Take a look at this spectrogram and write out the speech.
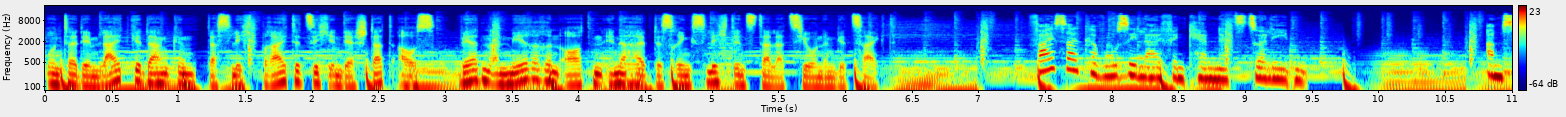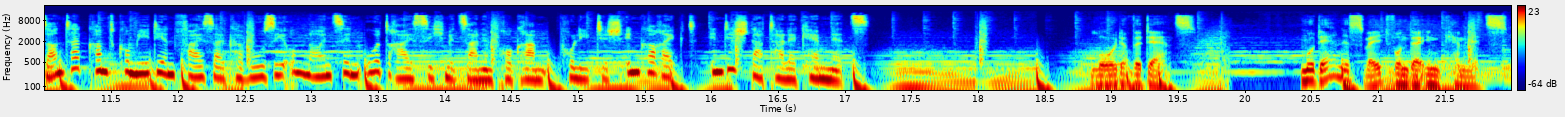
Unter dem Leitgedanken, das Licht breitet sich in der Stadt aus, werden an mehreren Orten innerhalb des Rings Lichtinstallationen gezeigt. Faisal Kavusi live in Chemnitz zu erleben. Am Sonntag kommt Comedian Faisal Kavusi um 19.30 Uhr mit seinem Programm Politisch Inkorrekt in die Stadthalle Chemnitz. Lord of the Dance. Modernes Weltwunder in Chemnitz.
